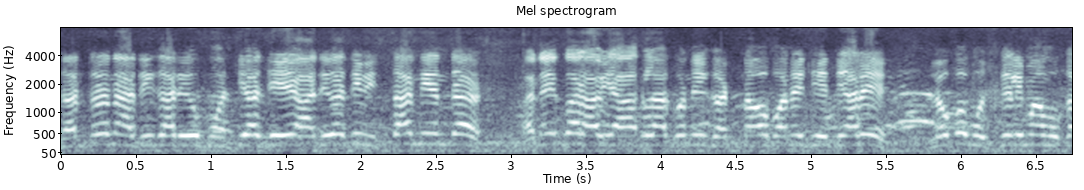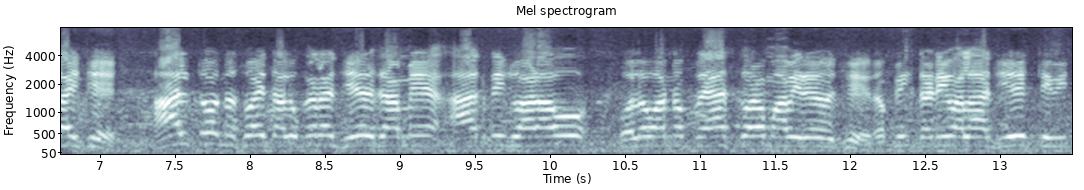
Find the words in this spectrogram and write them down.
તંત્રના અધિકારીઓ પહોંચ્યા છે. આદિવાસી વિસ્તારની અંદર અનેકવાર આવી આગ લાગવાની ઘટનાઓ બને છે ત્યારે લોકો મુશ્કેલીમાં મુકાય છે. હાલ તો નસવાઈ તાલુકાના ઝેર ગામે આગની જ્વાળાઓ બોલવાનો પ્રયાસ કરવામાં આવી રહ્યો છે. રફીક ધણીવાલા જીએસ ટીવી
